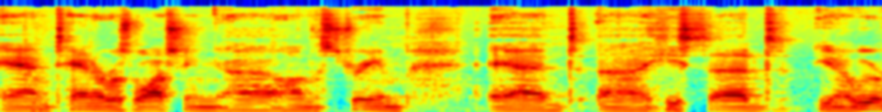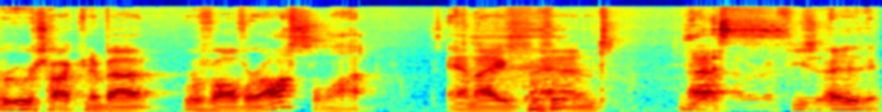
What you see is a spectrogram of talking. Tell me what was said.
and Tanner was watching uh, on the stream, and uh, he said, you know, we were, we were talking about Revolver Ocelot, and I and. I- I, don't know if you uh,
